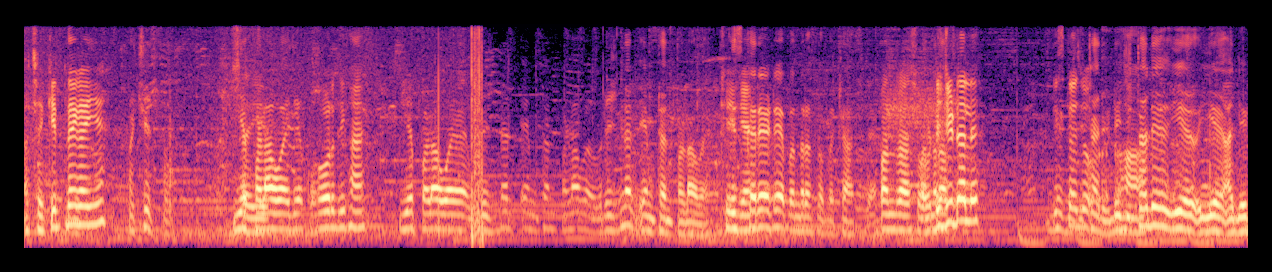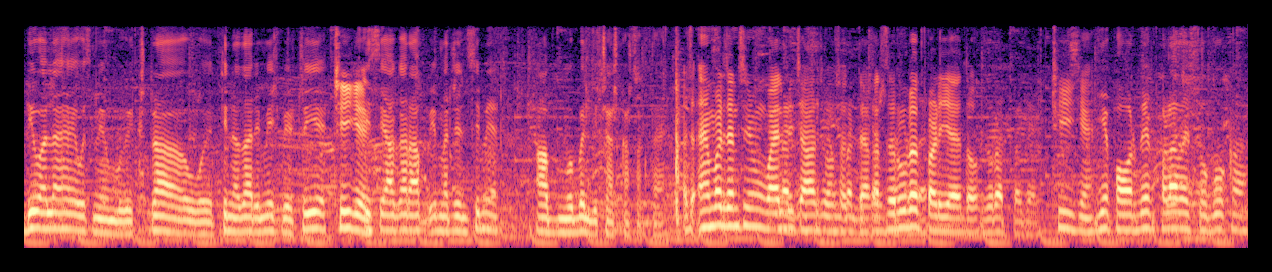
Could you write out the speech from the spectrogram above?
अच्छा कितने का ये? पच्चीस सौ। ये पड़ा हुआ है देखो। और दिखाएँ। ये पड़ा हुआ है ओरिजिनल एमटन पड़ा हुआ है ओरिजिनल एमटन पड़ा हुआ है। इसका रेट है पंद्रह सौ पचास पंद्रह सौ। डिजिटल है? इसका जो डिजिटल डिजिटल है। ये ये एलईडी वाला है उसमें एक्स्ट्रा तीन हज़ार एम बैटरी है। ठीक है। इससे अगर आप इमरजेंसी में आप मोबाइल भी चार्ज कर सकता है। अच्छा इमरजेंसी में मोबाइल भी चार्ज हो सकता है अगर ज़रूरत पड़ जाए तो। ज़रूरत पड़ जाए। ठीक है। ये पावर बैंक पड़ा हुआ है सोगो का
